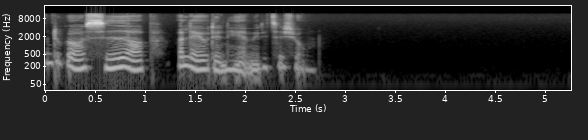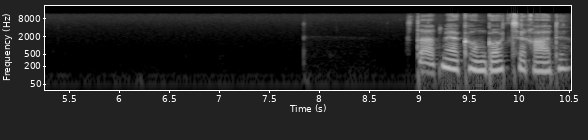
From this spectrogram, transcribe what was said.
Men du kan også sidde op og lave den her meditation. Start med at komme godt til rette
